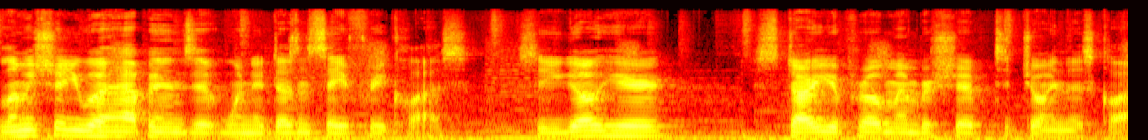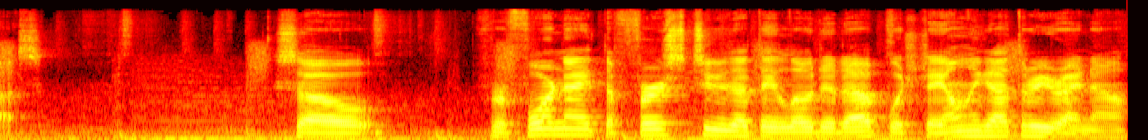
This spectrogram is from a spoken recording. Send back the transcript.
let me show you what happens when it doesn't say free class. So you go here, start your pro membership to join this class. So for Fortnite, the first two that they loaded up, which they only got three right now,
